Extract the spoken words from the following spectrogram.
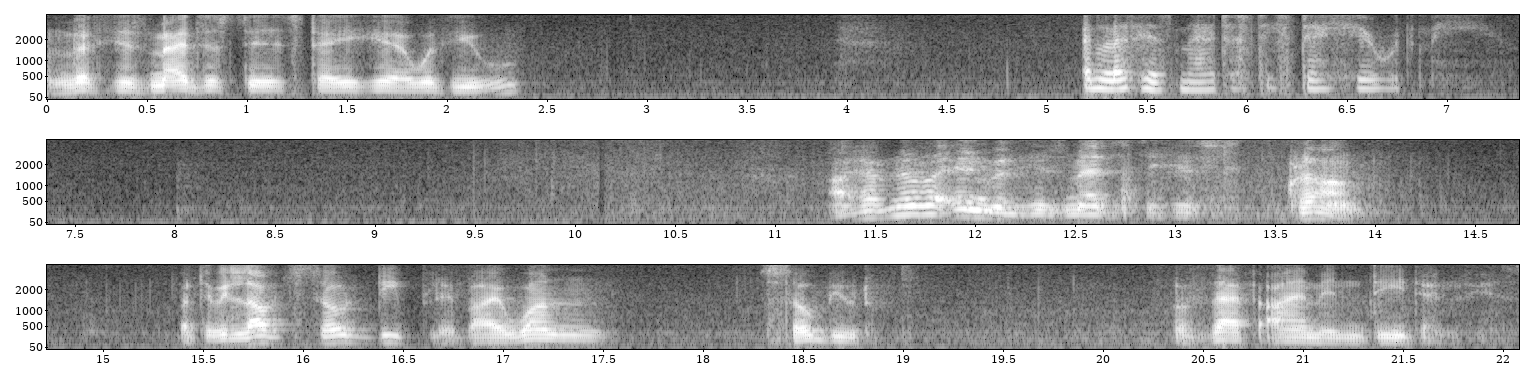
and let His Majesty stay here with you, and let His Majesty stay here with me. I have never envied His Majesty his crown. But to be loved so deeply by one so beautiful, of that I am indeed envious.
